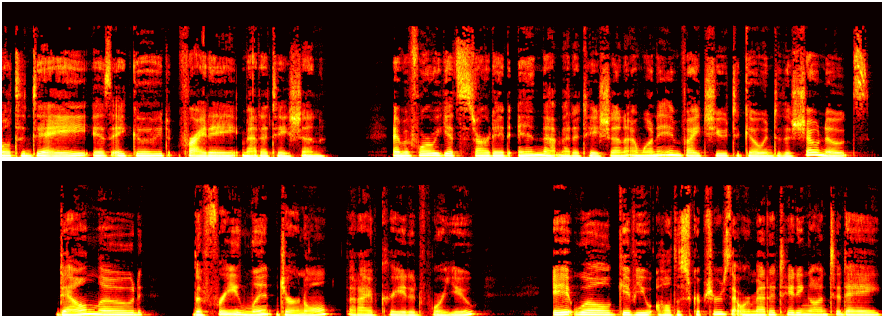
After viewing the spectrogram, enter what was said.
Well, today is a Good Friday meditation. And before we get started in that meditation, I want to invite you to go into the show notes, download the free Lent journal that I've created for you. It will give you all the scriptures that we're meditating on today.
